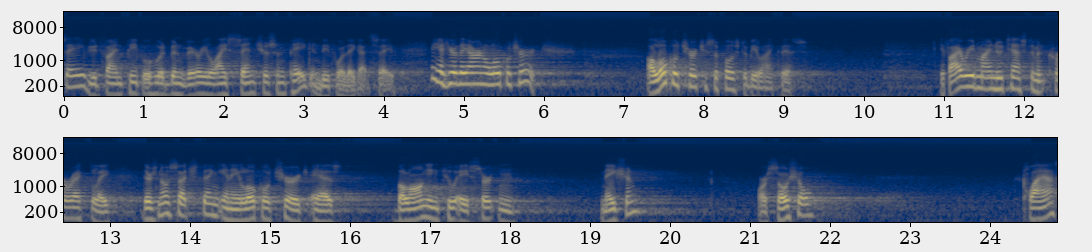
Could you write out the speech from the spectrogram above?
saved. You'd find people who had been very licentious and pagan before they got saved. And yet here they are in a local church. A local church is supposed to be like this. If I read my New Testament correctly, there's no such thing in a local church as belonging to a certain nation or social class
